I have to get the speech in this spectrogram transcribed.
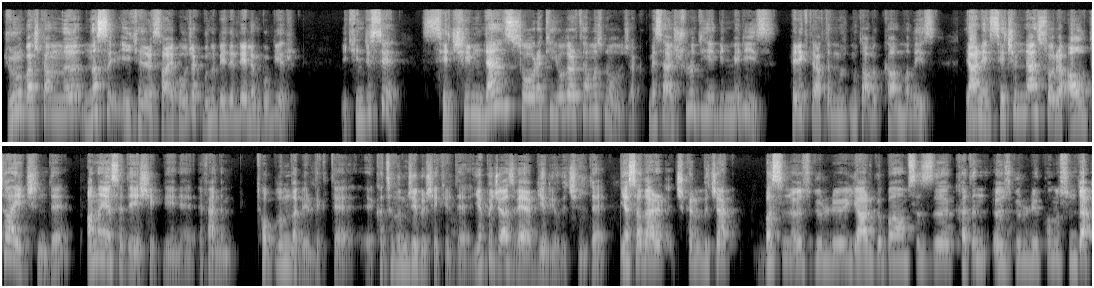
Cumhurbaşkanlığı nasıl ilkelere sahip olacak bunu belirleyelim bu bir. İkincisi seçimden sonraki yol haritamız ne olacak? Mesela şunu diyebilmeliyiz. Her iki tarafta mutabık kalmalıyız. Yani seçimden sonra 6 ay içinde anayasa değişikliğini efendim toplumla birlikte e, katılımcı bir şekilde yapacağız veya bir yıl içinde. Yasalar çıkarılacak, basın özgürlüğü, yargı bağımsızlığı, kadın özgürlüğü konusunda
